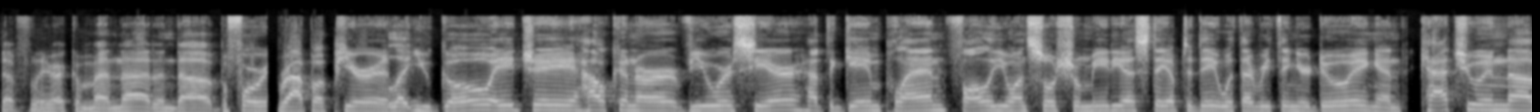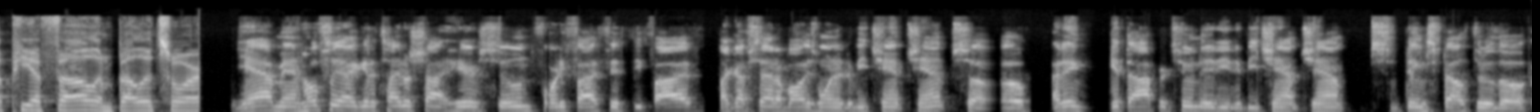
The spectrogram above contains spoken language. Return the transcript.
Definitely recommend that. And uh, before we wrap up here and let you go, AJ, how can our viewers here at the game plan follow you on social media, stay up to date with everything you're doing, and catch you in uh, PFL and Bellator? Yeah, man. Hopefully, I get a title shot here soon. 45 55. Like I've said, I've always wanted to be champ, champ. So I didn't get the opportunity to be champ, champ. Some things fell through the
